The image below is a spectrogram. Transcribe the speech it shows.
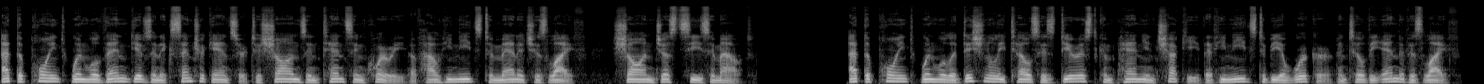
At the point when Will then gives an eccentric answer to Sean's intense inquiry of how he needs to manage his life, Sean just sees him out. At the point when Will additionally tells his dearest companion Chuckie that he needs to be a worker until the end of his life,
